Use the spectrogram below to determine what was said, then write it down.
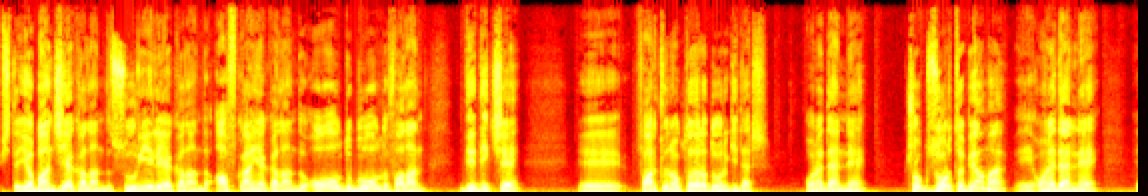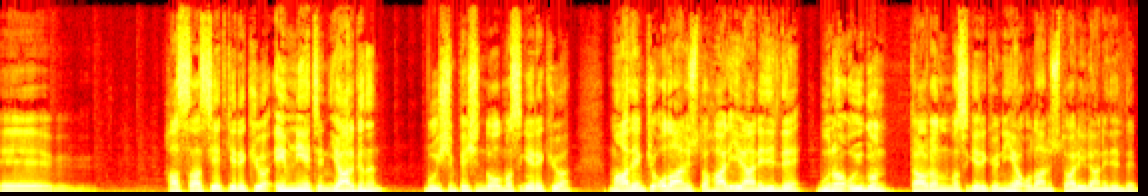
işte yabancı yakalandı, Suriyeli yakalandı, Afgan yakalandı, o oldu bu oldu falan dedikçe e, farklı noktalara doğru gider. O nedenle çok zor tabii ama e, o nedenle e, hassasiyet gerekiyor. Emniyetin, yargının bu işin peşinde olması gerekiyor. Madem ki olağanüstü hal ilan edildi buna uygun davranılması gerekiyor. Niye olağanüstü hal ilan edildi?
